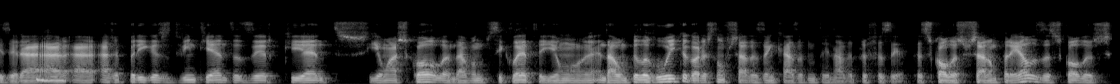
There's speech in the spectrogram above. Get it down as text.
Quer dizer, há, uhum. há, há, raparigas de 20 anos a dizer que antes iam à escola, andavam de bicicleta, iam, andavam pela rua e que agora estão fechadas em casa, não têm nada para fazer. As escolas fecharam para elas, as escolas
